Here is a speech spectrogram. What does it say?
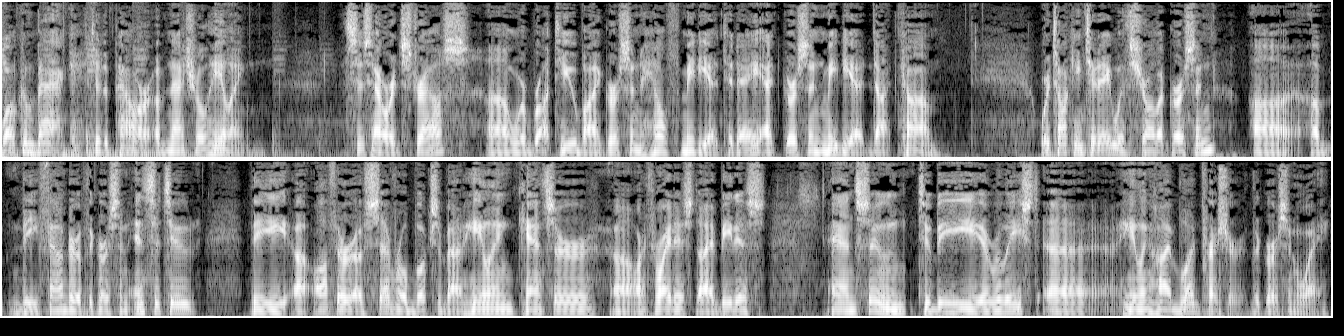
Welcome back to the power of natural healing. This is Howard Strauss. Uh, we're brought to you by Gerson Health Media today at gersonmedia.com. We're talking today with Charlotte Gerson, uh, uh, the founder of the Gerson Institute, the uh, author of several books about healing, cancer, uh, arthritis, diabetes, and soon to be released, uh, Healing High Blood Pressure, the Gerson Way.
